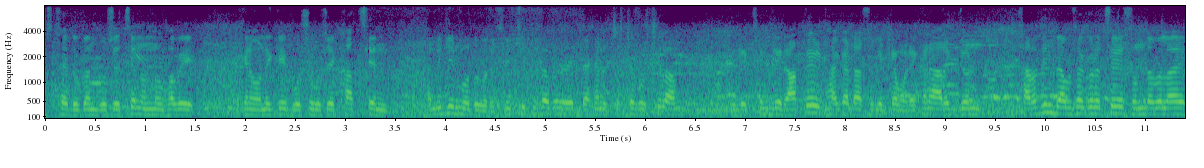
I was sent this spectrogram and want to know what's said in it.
অস্থায়ী দোকান বসেছেন, অন্যভাবে এখানে অনেকেই বসে বসে খাচ্ছেন নিজের মতো করে। সেই চিত্রটা তাদের দেখানোর চেষ্টা করছিলাম। দেখছেন যে রাতের ঢাকাটা আসলে কেমন? এখানে আরেকজন সারাদিন ব্যবসা করেছে, সন্ধ্যাবেলায়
